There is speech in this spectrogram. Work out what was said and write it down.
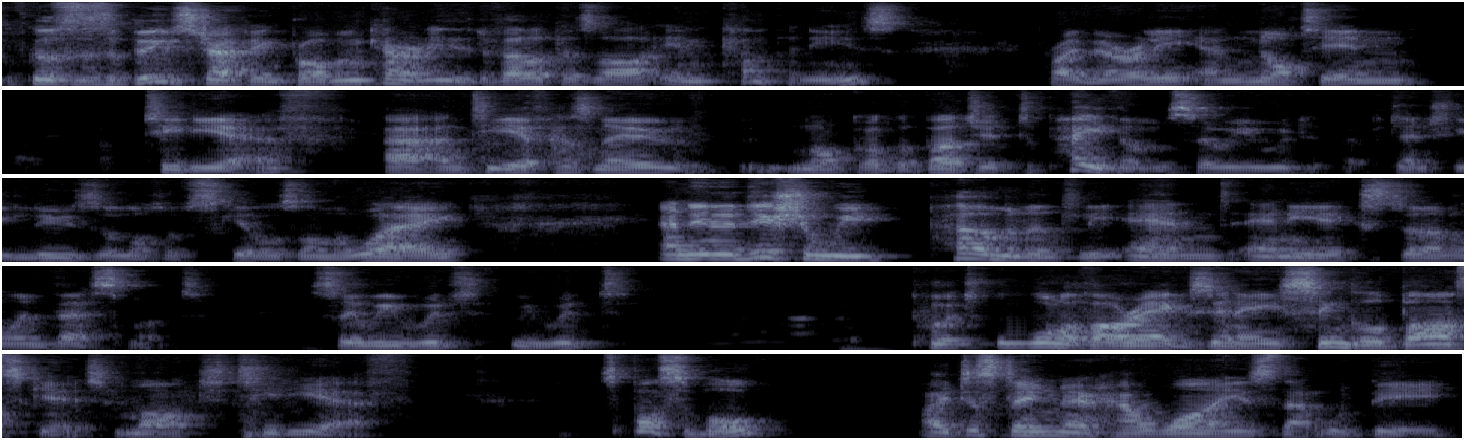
Of course, there's a bootstrapping problem. Currently, the developers are in companies primarily and not in TDF uh, and TF has no not got the budget to pay them, so we would potentially lose a lot of skills on the way. And in addition, we'd permanently end any external investment. So we would we would put all of our eggs in a single basket marked TDF. It's possible. I just don't know how wise that would be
